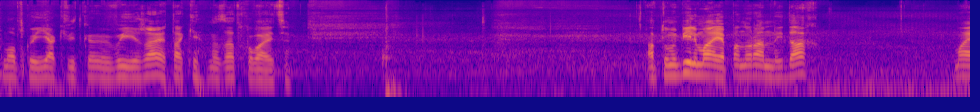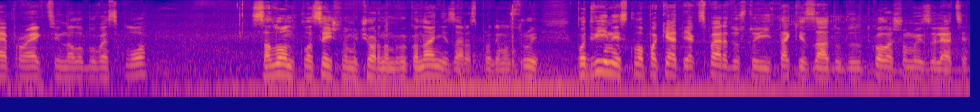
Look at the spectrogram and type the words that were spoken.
Кнопкою як від... виїжджає, так і назад ховається. Автомобіль має панорамний дах, має проекцію на лобове скло. Салон в класичному чорному виконанні, зараз продемонструю. Подвійний склопакет як спереду стоїть, так і ззаду, додаткова шумоізоляція.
